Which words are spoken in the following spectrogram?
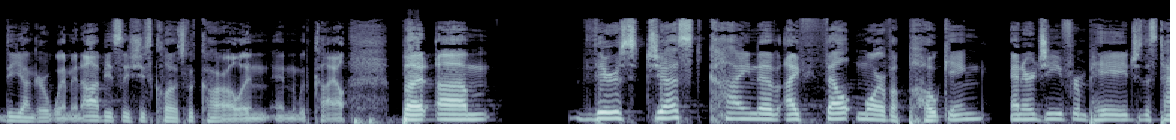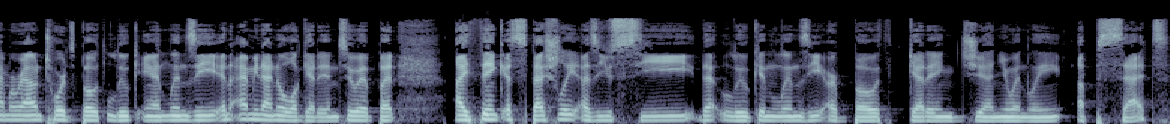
the younger women. Obviously, she's close with Carl and and with Kyle, but um, there's just kind of I felt more of a poking energy from Paige this time around towards both Luke and Lindsay. And I mean, I know we'll get into it, but I think especially as you see that Luke and Lindsay are both getting genuinely upset.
